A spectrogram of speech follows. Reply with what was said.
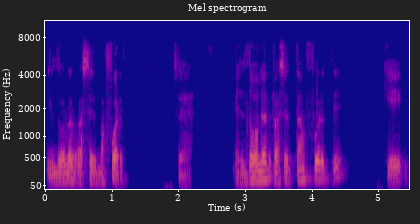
y el dólar va a ser más fuerte. O sea, el dólar va a ser tan fuerte que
